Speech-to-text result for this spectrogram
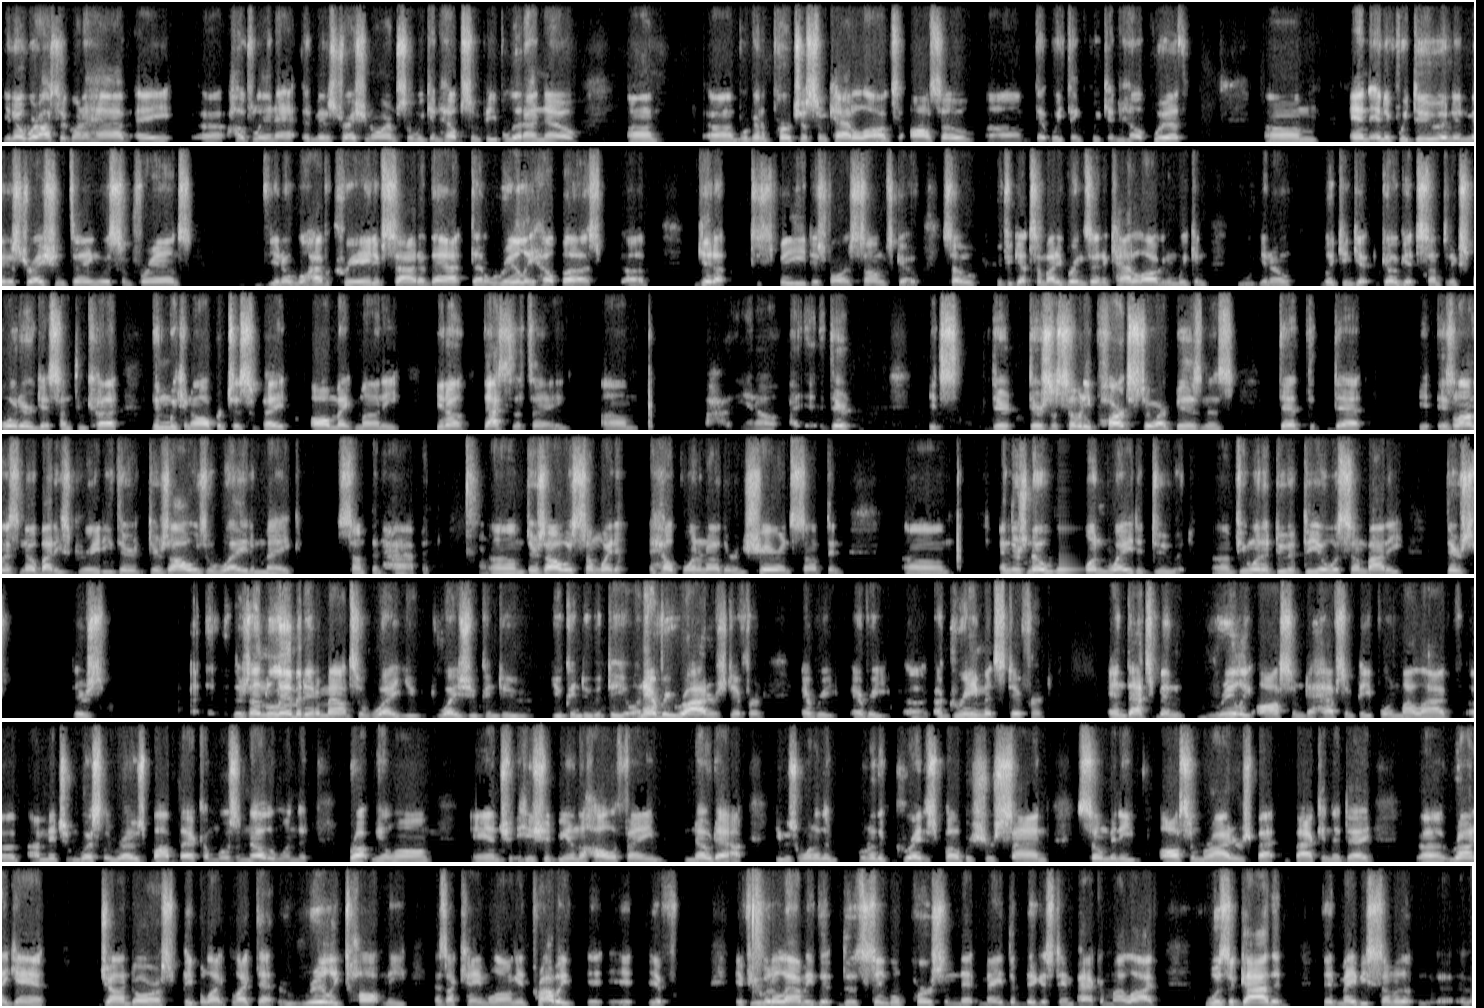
you know, we're also going to have a, uh, hopefully an administration arm so we can help some people that I know. Uh, uh, we're going to purchase some catalogs also uh, that we think we can help with. Um, and, and if we do an administration thing with some friends, you know, we'll have a creative side of that that'll really help us uh, get up to speed as far as songs go. So if you get somebody brings in a catalog and we can, you know, we can get go get something exploited or get something cut then we can all participate, all make money. You know, that's the thing. Um, you know, there, it's there there's so many parts to our business that that as long as nobody's greedy, there there's always a way to make something happen. Um, there's always some way to help one another and sharing something. Um, and there's no one way to do it. Uh, if you want to do a deal with somebody, there's there's there's unlimited amounts of way you ways you can do you can do a deal, and every writer's different. Every every uh, agreement's different, and that's been really awesome to have some people in my life. Uh, I mentioned Wesley Rose, Bob Beckham was another one that brought me along, and he should be in the Hall of Fame, no doubt. He was one of the one of the greatest publishers, signed so many awesome writers back back in the day. Uh, Ronnie Gant, John Doris, people like like that who really taught me as I came along. And probably if if you would allow me, the, the single person that made the biggest impact in my life was a guy that that maybe some of the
